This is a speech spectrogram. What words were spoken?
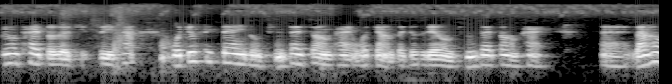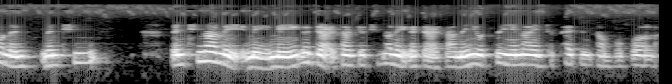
不用太多的去质疑他。我就是这样一种存在状态，我讲的就是这种存在状态。哎，然后能能听，能听到哪哪哪一个点儿上就听到哪个点儿上，能有质疑那也是太正常不过了。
